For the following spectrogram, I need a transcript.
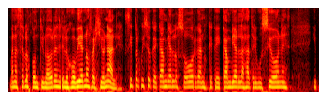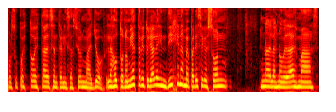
van a ser los continuadores de los gobiernos regionales, sin perjuicio que cambian los órganos, que, cambian las atribuciones y por supuesto esta descentralización mayor. Las autonomías territoriales indígenas me parece que son una de las novedades más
